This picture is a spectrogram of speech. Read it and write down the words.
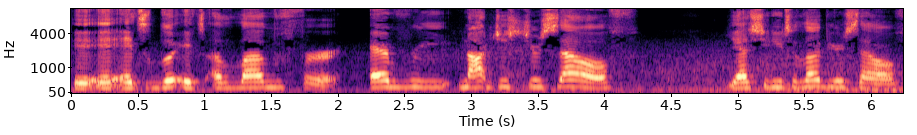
it's it's a love for every, not just yourself. Yes, you need to love yourself,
